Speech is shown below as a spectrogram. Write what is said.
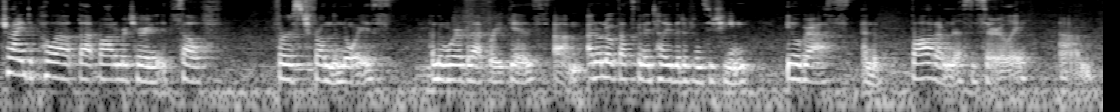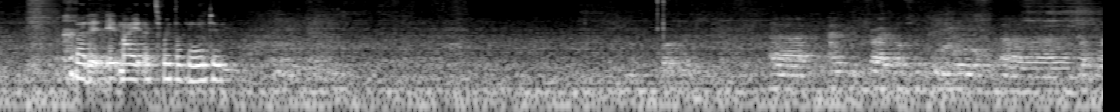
trying to pull out that bottom return itself first from the noise, and then wherever that break is. Um, I don't know if that's going to tell you the difference between eelgrass and the bottom necessarily, um, but it, it might. It's worth looking into. Uh, Have you tried also to use uh, something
